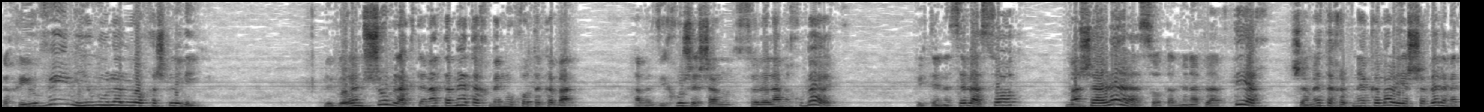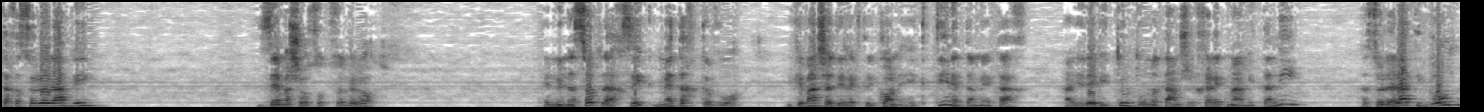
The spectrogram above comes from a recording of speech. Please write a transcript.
והחיוביים יהיו מול הלוח השלילי. וגורם שוב להקטנת המתח בין לוחות הקבל. אבל זכרו שהשארנו את הסוללה מחוברת, והיא תנסה לעשות מה שעליה לעשות על מנת להבטיח שהמתח על פני הקבל יהיה שווה למתח הסוללה V. זה מה שעושות סוללות. הן מנסות להחזיק מתח קבוע. מכיוון שהדיאלקטריקון הקטין את המתח על ידי ביטול תרומתם של חלק מהמטענים, הסוללה תגרום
